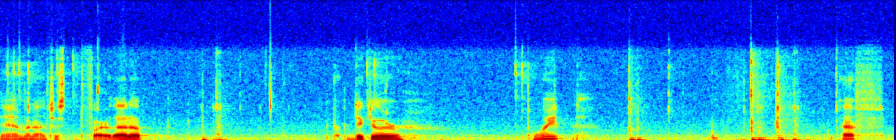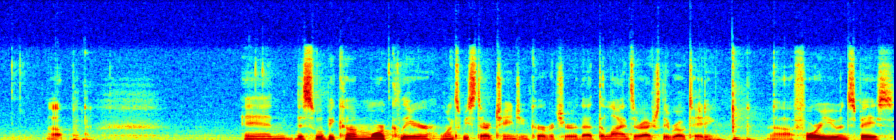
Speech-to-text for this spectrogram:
And I'm going to just fire that up. Point F up. And this will become more clear once we start changing curvature, that the lines are actually rotating uh, for you in space.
